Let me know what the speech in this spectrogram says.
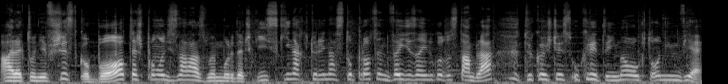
ale to nie wszystko, bo też ponoć znalazłem mordeczki, skina, który na 100% wejdzie za niedługo do Stambla, tylko jeszcze jest ukryty i mało kto o nim wie,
